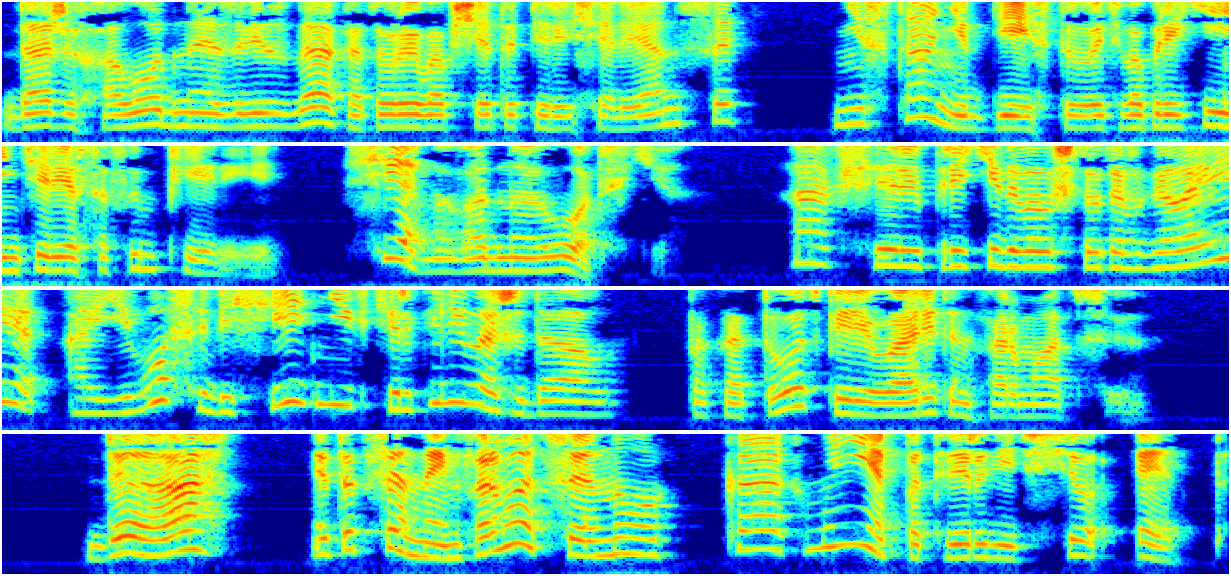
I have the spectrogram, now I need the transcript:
даже холодная звезда, которые вообще-то переселенцы, не станет действовать вопреки интересов империи. Все мы в одной лодке. Аксель прикидывал что-то в голове, а его собеседник терпеливо ждал, пока тот переварит информацию. Да, это ценная информация, но как мне подтвердить все это?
